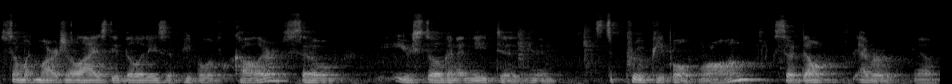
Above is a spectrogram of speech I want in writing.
somewhat marginalize the abilities of people of color. So you're still going to need to you know to prove people wrong. So don't ever you know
